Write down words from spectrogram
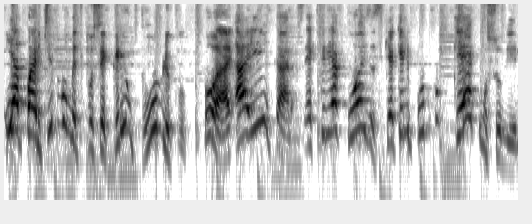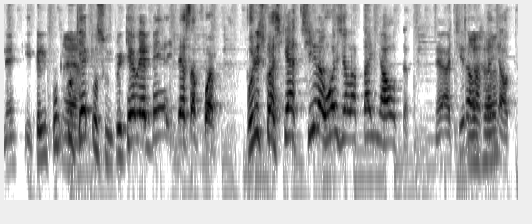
E a partir do momento que você cria um público, pô, aí, cara, é criar coisas que aquele público quer consumir, né? Que aquele público é. quer consumir, porque é bem dessa forma. Por isso que eu acho que a tira hoje ela está em alta. Né? A tira ela está em alta.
